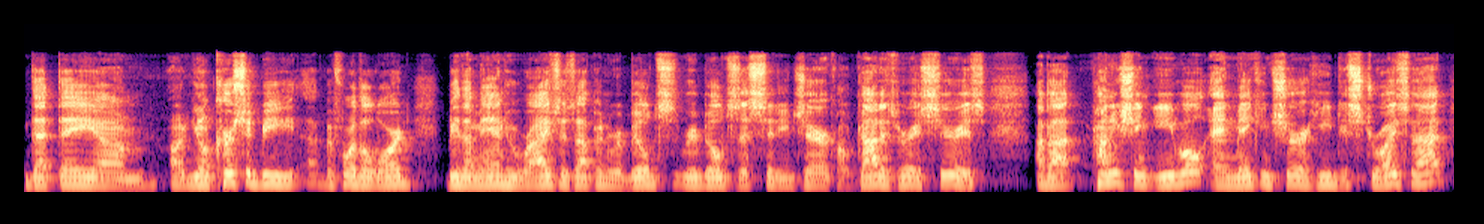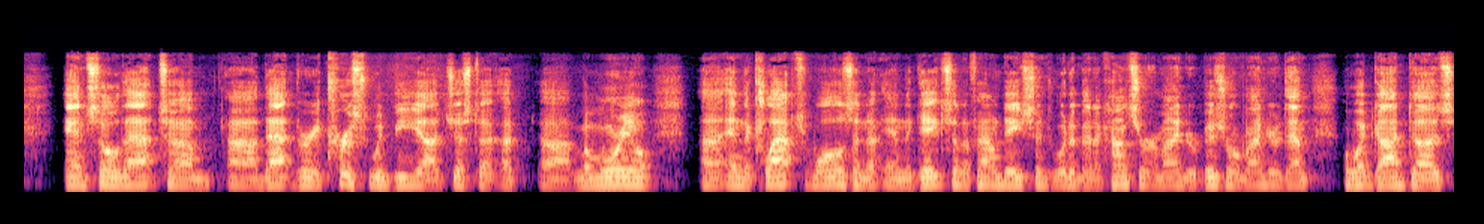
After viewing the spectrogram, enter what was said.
that they, um, are, you know, cursed be uh, before the Lord be the man who rises up and rebuilds rebuilds this city Jericho. God is very serious about punishing evil and making sure He destroys that, and so that um, uh, that very curse would be uh, just a, a, a memorial, uh, and the collapsed walls and the, and the gates and the foundations would have been a constant reminder, a visual reminder of them of what God does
